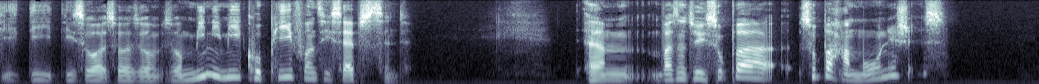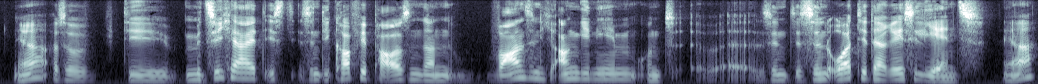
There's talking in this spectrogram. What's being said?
die, die, die so, so, so, so Mini-Mi-Kopie von sich selbst sind. Ähm, was natürlich super, super harmonisch ist. Ja, also die mit Sicherheit ist, sind die Kaffeepausen dann wahnsinnig angenehm und äh, sind sind Orte der Resilienz, ja.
